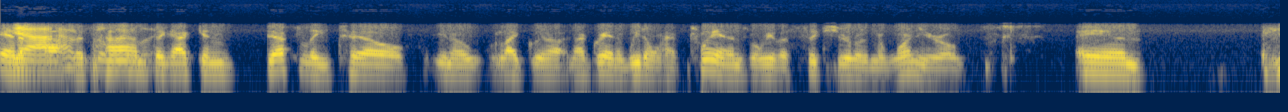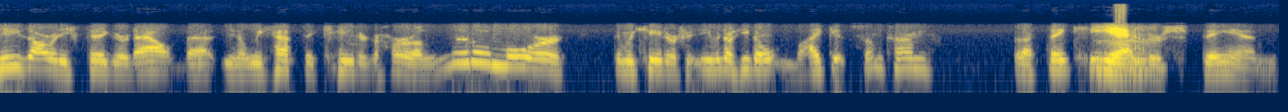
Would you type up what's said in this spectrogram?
And Yeah, about the time thing, I can definitely tell. You know, like uh, now, granted, we don't have twins, but we have a six-year-old and a one-year-old, and he's already figured out that you know we have to cater to her a little more than we cater to, even though he don't like it sometimes. But I think he Yeah. understands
